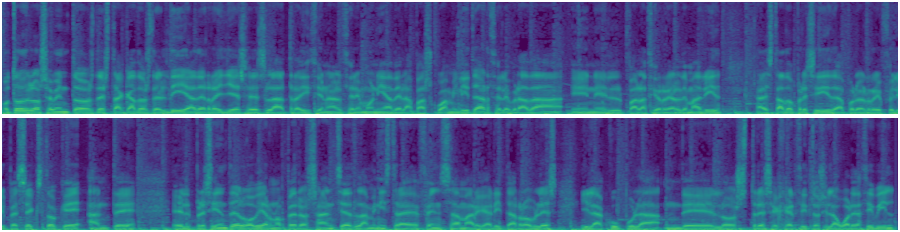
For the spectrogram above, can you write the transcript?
Otro de los eventos destacados del Día de Reyes es la tradicional ceremonia de la Pascua Militar, celebrada en el Palacio Real de Madrid ha estado presidida por el rey Felipe VI que, ante el presidente del gobierno Pedro Sánchez, la ministra de Defensa Margarita Robles y la cúpula de los tres ejércitos y la Guardia Civil,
